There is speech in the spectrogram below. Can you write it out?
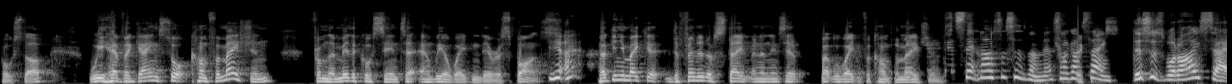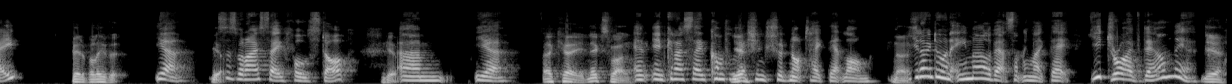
Full stop. We have again sought confirmation from the medical centre, and we are waiting their response. Yeah. How can you make a definitive statement and then say, but we're waiting for confirmation? That's that narcissism. That's like I'm saying. This is what I say. Better believe it. Yeah. This Yeah. is what I say, full stop. Yeah. Um, yeah. Okay, next one. And, and can I say confirmation should not take that long? No. You don't do an email about something like that. You drive down there. Yeah. Or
